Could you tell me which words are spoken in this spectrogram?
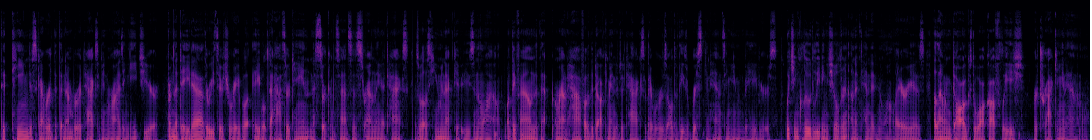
the team discovered that the number of attacks had been rising each year. From the data, the researchers were able, able to ascertain the circumstances surrounding attacks as well as human activities in the wild. What they found that, that around half of the documented attacks they were a result of these risk-enhancing human behaviors, which include leaving children unattended in wild areas, allowing dogs to walk off leash, or tracking an animal.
